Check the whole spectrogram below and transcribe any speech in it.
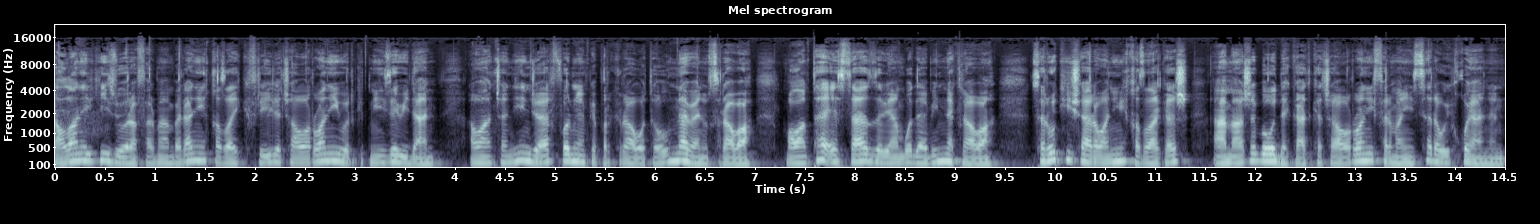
ساڵانێکی زۆرە فەرمانبەرانی قەزای کفری لە چاوەڕوانی وەرگرتنی زەویدان، ئەوان چەندین جار فۆرمیان پێ پڕکراوەتەوە و ناویان نووسراوە، بەڵام تا ئێستا زەویان بۆ دابین نەکراوە، سەرۆکی شارەوانیی قەزاکەش ئاماژە بەوە دەکات کە چاوەڕوانی فەرمانی سەرەوەی خۆیانن،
